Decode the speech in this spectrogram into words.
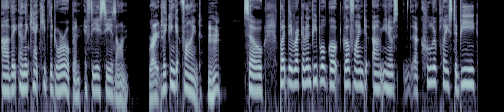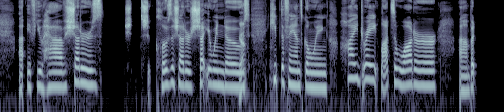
Uh, they and they can't keep the door open if the AC is on. Right. They can get fined. Mhm. So, but they recommend people go go find um, you know a cooler place to be. Uh, if you have shutters, sh- sh- close the shutters, shut your windows, keep the fans going, hydrate, lots of water, uh, but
